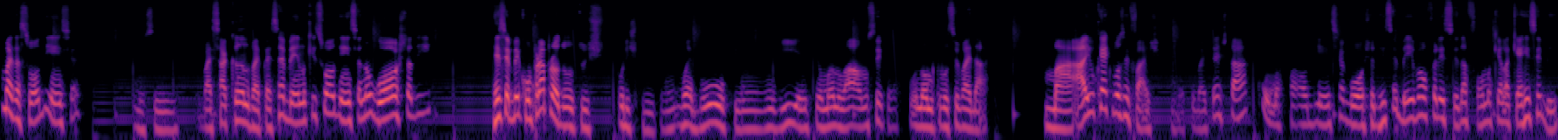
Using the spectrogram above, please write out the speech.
mas a sua audiência, você vai sacando, vai percebendo que sua audiência não gosta de receber, comprar produtos por escrito, um e-book, um, guia, enfim, um manual, não sei o nome que você vai dar. Mas aí o que é que você faz? Você vai testar como a audiência gosta de receber e vai oferecer da forma que ela quer receber,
